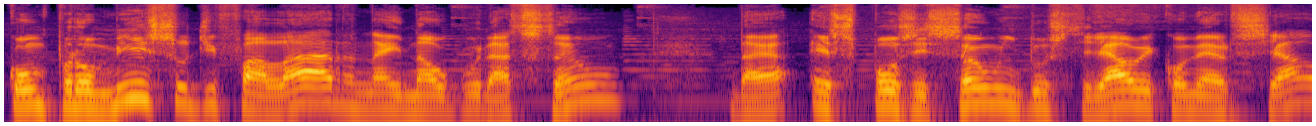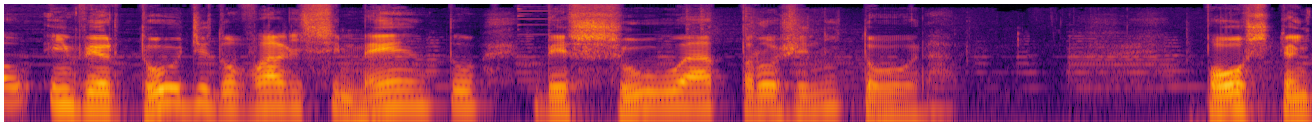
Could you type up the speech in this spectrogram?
compromisso de falar na inauguração da exposição industrial e comercial em virtude do falecimento de sua progenitora. posto em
